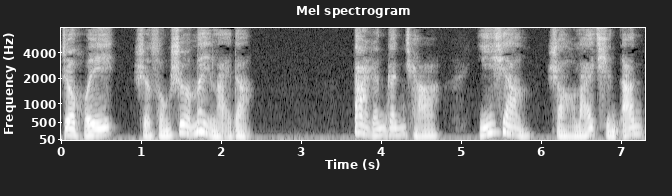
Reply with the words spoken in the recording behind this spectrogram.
这回是送舍妹来的。大人跟前一向少来请安。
